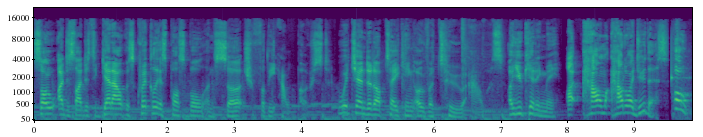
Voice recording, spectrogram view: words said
So I decided to get out as quickly as possible and search for the outpost, which ended up taking over two hours. Are you kidding me? I, how how do I do this? Oh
